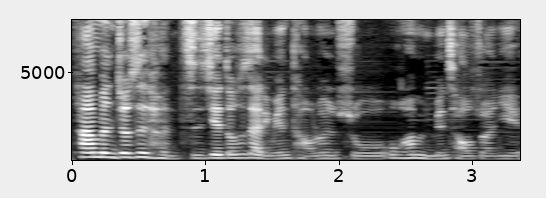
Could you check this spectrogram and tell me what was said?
他们就是很直接，都是在里面讨论说，哇，他们里面超专业。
